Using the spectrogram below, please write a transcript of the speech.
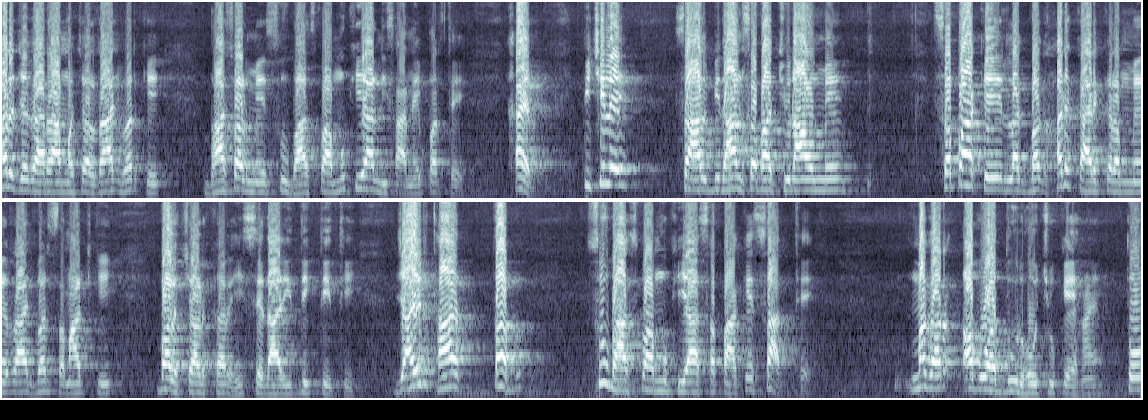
हर जगह रामचल राजभर के भाषण में सुभाषपा मुखिया निशाने पर थे। खैर, पिछले साल विधानसभा चुनाव में सपा के लगभग हर कार्यक्रम में राजभर समाज की बढ़ चढ़कर हिस्सेदारी दिखती थी। ज़ाहिर था, तब सुभाषपा मुखिया सपा के साथ थे। मगर अब वह दूर हो चुके हैं तो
